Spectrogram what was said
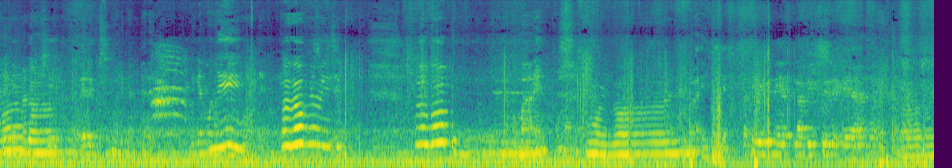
Morgan. Nih, agak pemisip. Agak. Kumain. Morgan. Kumain siya. Tapi yun, labig sila kaya. Amoy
